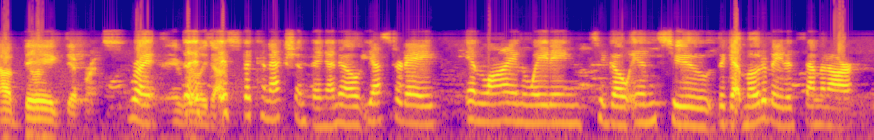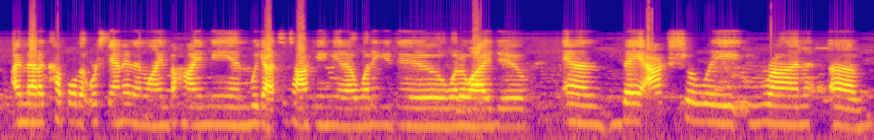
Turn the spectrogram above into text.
a big difference. Right. It really it's, does. it's the connection thing. I know yesterday in line waiting to go into the Get Motivated seminar, I met a couple that were standing in line behind me and we got to talking, you know, what do you do? What do I do? And they actually run um,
